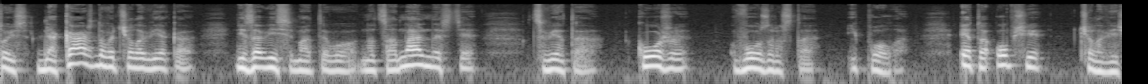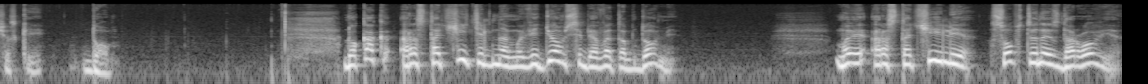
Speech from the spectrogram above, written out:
то есть для каждого человека, независимо от его национальности, цвета кожи, возраста и пола. Это общий человеческий дом. Но как расточительно мы ведем себя в этом доме. Мы расточили собственное здоровье.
